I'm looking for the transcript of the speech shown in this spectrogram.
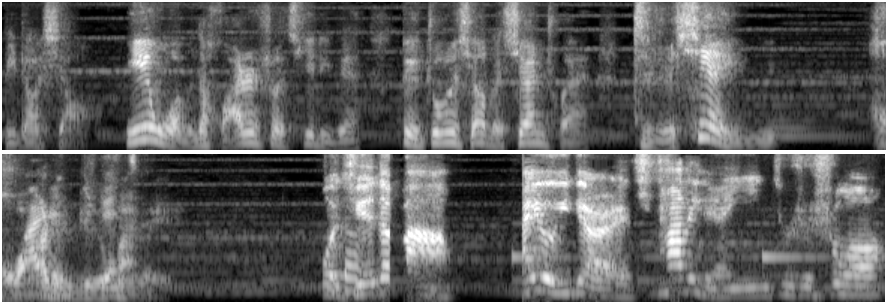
比较小，因为我们的华人社区里边对中文学校的宣传只限于华人这个范围。我觉得吧，还有一点儿其他的原因，就是说，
